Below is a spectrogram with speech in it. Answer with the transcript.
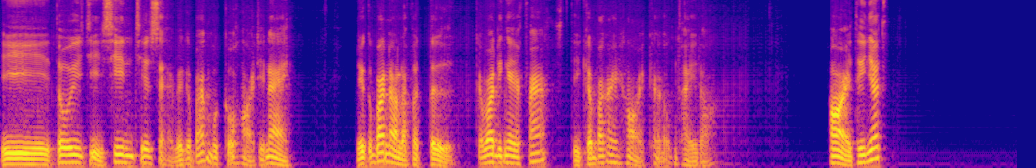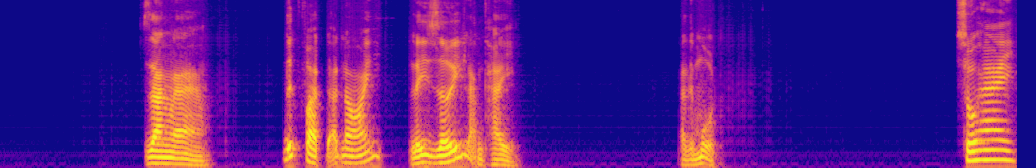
Thì tôi chỉ xin chia sẻ với các bác một câu hỏi thế này nếu các bác nào là phật tử các bác đi nghe pháp thì các bác hãy hỏi các ông thầy đó hỏi thứ nhất rằng là đức phật đã nói lấy giới làm thầy là thứ một số 2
